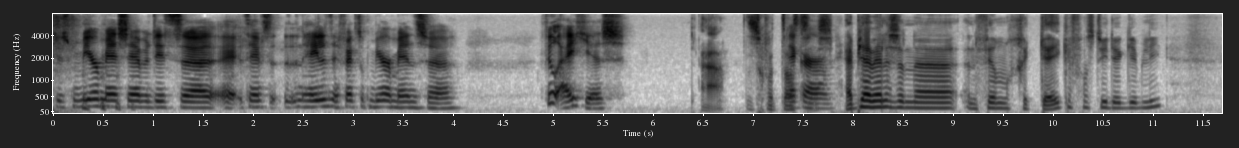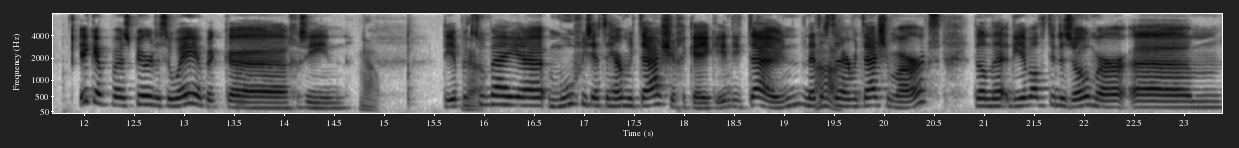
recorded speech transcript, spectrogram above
Dus meer mensen hebben dit. eh, het heeft een helend effect op meer mensen. Veel eitjes. Ja, dat is toch fantastisch. Lekker. Heb jij wel eens een, eh, een film gekeken van Studio Ghibli? Ik heb eh, Spirited Away heb ik, eh, gezien. Ja. Die heb ik Ja. toen bij eh, Movies at de Hermitage gekeken. In die tuin. Net als Ah. de Hermitagemarkt. Dan, eh, die hebben altijd in de zomer... ehm,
